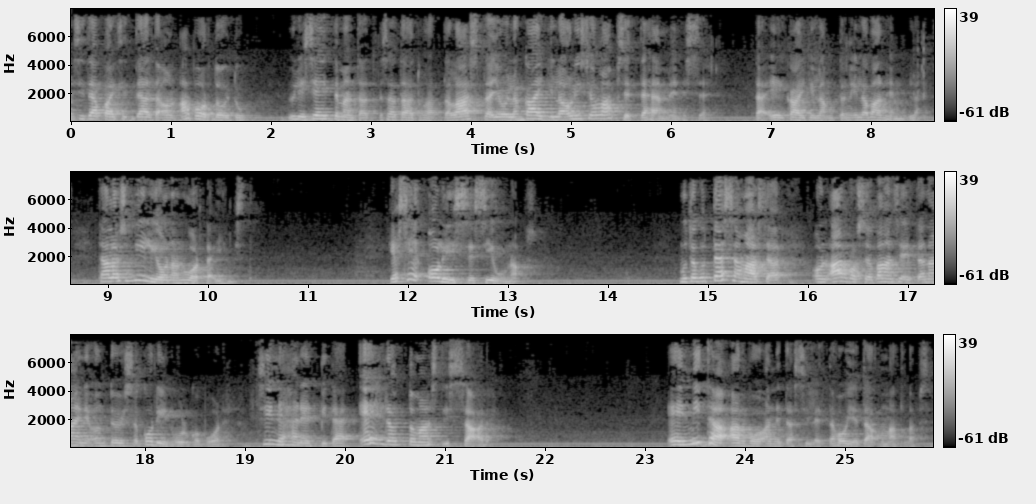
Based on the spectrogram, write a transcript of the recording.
sitä paitsi täältä on abortoitu yli 700 000 lasta, joilla kaikilla olisi jo lapset tähän mennessä. Tai ei kaikilla, mutta niillä vanhemmilla. Täällä olisi miljoona nuorta ihmistä. Ja se olisi se siunaus. Mutta kun tässä maassa on arvossa vain se, että nainen on töissä kodin ulkopuolella, sinne hänet pitää ehdottomasti saada. Ei mitään arvoa anneta sille, että hoidetaan omat lapset.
